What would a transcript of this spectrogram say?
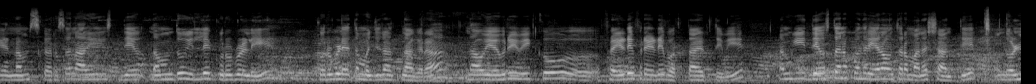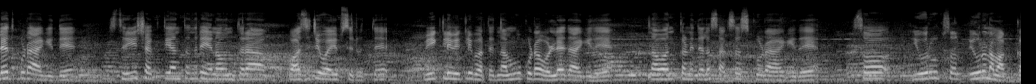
ಓಕೆ, ನಮಸ್ಕಾರ. ಸರ್ ನಾನು ಈ ದೇವ್ ನಮ್ಮದು ಇಲ್ಲೇ ಕುರುಬಳ್ಳಿ ಕುರುಬಳ್ಳಿ ಅಂತ ಮಂಜುನಾಥ್ ನಗರ. ನಾವು ಎವ್ರಿ ವೀಕು ಫ್ರೈಡೇ ಫ್ರೈಡೇ ಬರ್ತಾ ಇರ್ತೀವಿ. ನಮಗೆ ಈ ದೇವಸ್ಥಾನಕ್ಕೆ ಬಂದರೆ ಏನೋ ಒಂಥರ ಮನಃಶಾಂತಿ ಒಂದು ಒಳ್ಳೇದು ಕೂಡ ಆಗಿದೆ. ಸ್ತ್ರೀ ಶಕ್ತಿ ಅಂತಂದರೆ ಏನೋ ಒಂಥರ ಪಾಸಿಟಿವ್ ವೈಬ್ಸ್ ಇರುತ್ತೆ. ವೀಕ್ಲಿ ವೀಕ್ಲಿ ಬರ್ತಿದೆ ನಮಗೂ ಕೂಡ ಒಳ್ಳೇದಾಗಿದೆ. ನಾವು ಅಂದ್ಕೊಂಡಿದ್ದೆಲ್ಲ ಸಕ್ಸಸ್ ಕೂಡ ಆಗಿದೆ. ಸೊ ಇವರು ಸ್ವಲ್ಪ ಇವರು ನಮ್ಮ ಅಕ್ಕ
